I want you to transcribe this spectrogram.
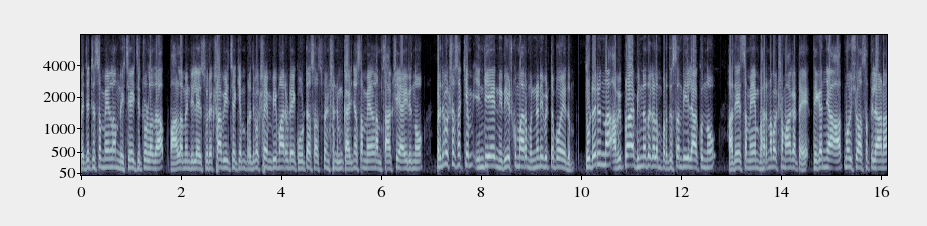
ബജറ്റ് സമ്മേളനം നിശ്ചയിച്ചിട്ടുള്ളത്. പാർലമെന്റിലെ സുരക്ഷാ വീഴ്ചയ്ക്കും പ്രതിപക്ഷ എം പിമാരുടെ കൂട്ട സസ്പെൻഷനും കഴിഞ്ഞ സമ്മേളനം സാക്ഷിയായിരുന്നു. പ്രതിപക്ഷ സഖ്യം ഇന്ത്യയെ നിതീഷ് കുമാർ മുന്നണി വിട്ടുപോയതും തുടരുന്ന അഭിപ്രായ ഭിന്നതകളും പ്രതിസന്ധിയിലാക്കുന്നു. അതേസമയം ഭരണപക്ഷമാകട്ടെ തികഞ്ഞ ആത്മവിശ്വാസത്തിലാണ്.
